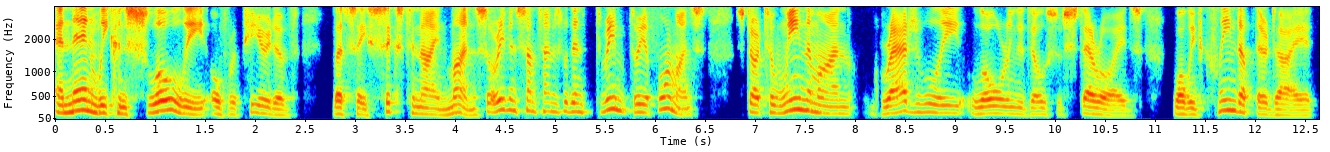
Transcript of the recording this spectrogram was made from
and then we can slowly, over a period of, let's say, six to nine months, or even sometimes within three, three or four months, start to wean them on gradually lowering the dose of steroids while we've cleaned up their diet,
